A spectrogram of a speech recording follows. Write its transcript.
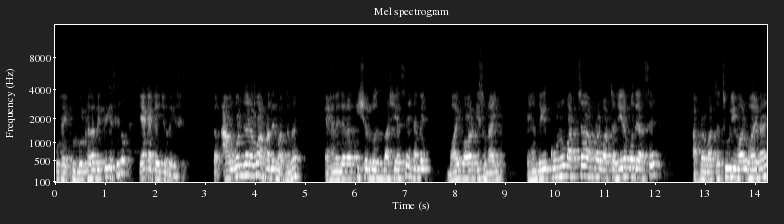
কোথায় ফুটবল খেলা দেখতে গেছিল, একা একাই চলে গেছিল। তো আহ্বান জানাব আপনাদের মাধ্যমে, এখানে যারা কিশোরগঞ্জবাসী আছে, এখানে ভয় পাওয়ার কিছু নাই। এখান থেকে কোনো বাচ্চা আপনার বাচ্চা নিরাপদে আছে, আপনার বাচ্চা চুরি হওয়ার ভয় নাই।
